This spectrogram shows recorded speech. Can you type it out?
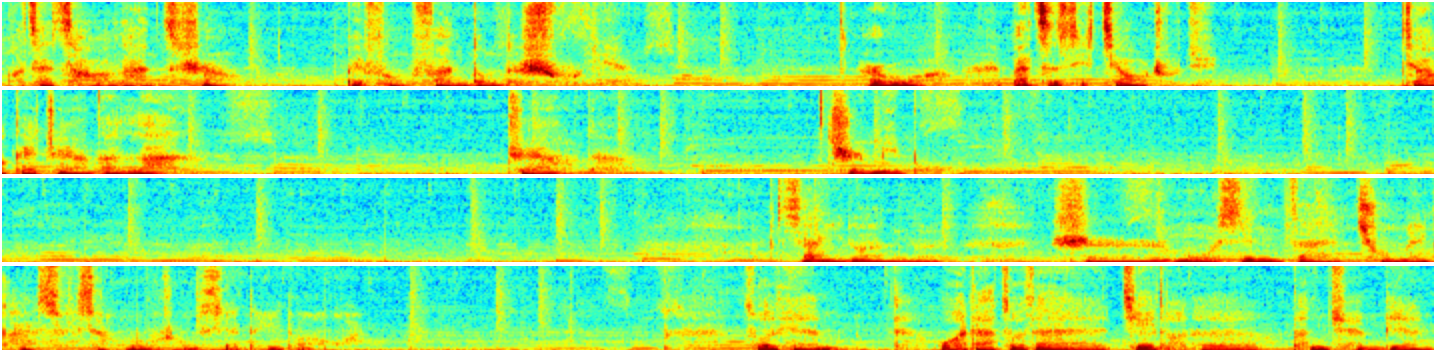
和在草篮子上被风翻动的树叶。而我把自己交出去，交给这样的蓝，这样的执迷不悟。下一段呢，是木心在《琼美卡随想录》中写的一段话。昨天，我和他坐在街头的喷泉边。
